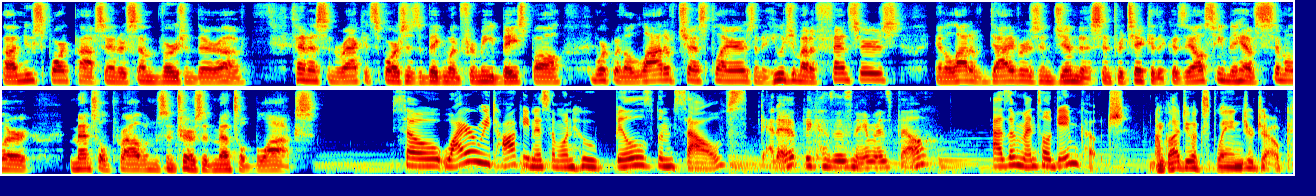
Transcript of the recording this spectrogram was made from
a new sport pops in or some version thereof. Tennis and racket sports is a big one for me. Baseball, work with a lot of chess players and a huge amount of fencers and a lot of divers and gymnasts in particular, because they all seem to have similar mental problems in terms of mental blocks. So, why are we talking to someone who bills themselves? Get it? Because his name is Bill? As a mental game coach. I'm glad you explained your joke.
